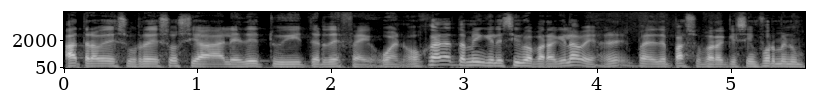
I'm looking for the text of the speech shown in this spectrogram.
a través de sus redes sociales, de Twitter, de Facebook. Bueno, ojalá también que les sirva para que la vean, de paso, para que se informen un poco.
